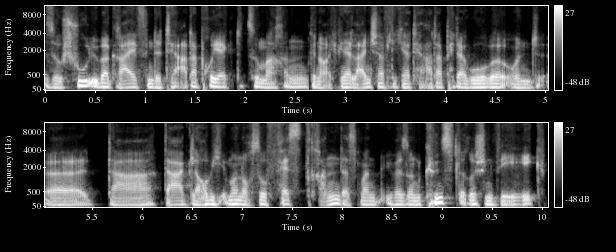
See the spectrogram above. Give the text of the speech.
so schulübergreifende Theaterprojekte zu machen. Genau, ich bin ja leidenschaftlicher Theaterpädagoge und äh, da, da glaube ich immer noch so fest dran, dass man über so einen künstlerischen Weg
